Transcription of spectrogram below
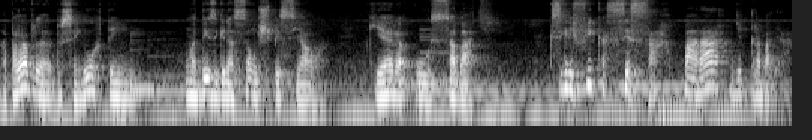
A palavra do Senhor tem uma designação especial, que era o sabat, que significa cessar, parar de trabalhar.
